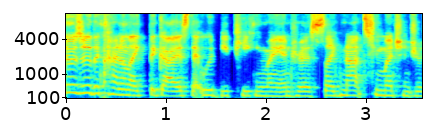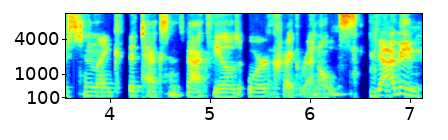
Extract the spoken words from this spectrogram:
those are the kind of like the guys that would be piquing my interest. Like not too much interest in like the Texans backfield or Craig Reynolds. yeah, I mean,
